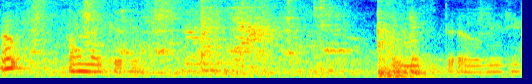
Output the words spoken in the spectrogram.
Oh, oh my goodness. I missed the elevator.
